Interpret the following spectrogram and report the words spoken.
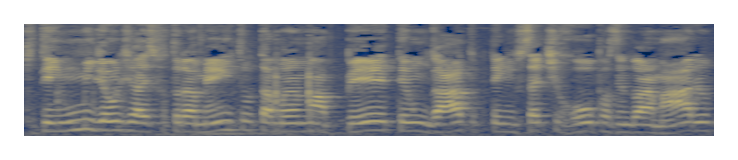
que tem um milhão de reais de faturamento, tá morando no AP, tem um gato que tem sete roupas dentro do armário.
